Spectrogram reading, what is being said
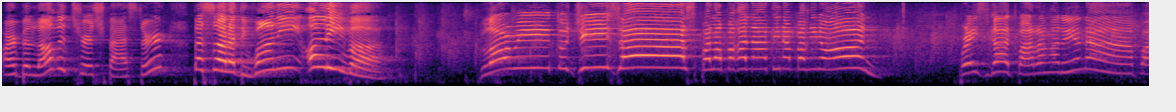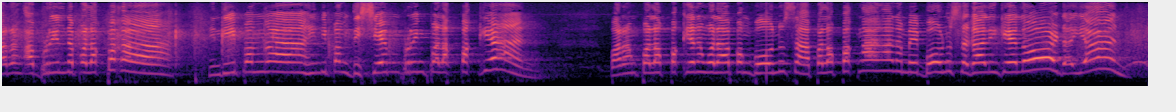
our beloved church pastor, Pastora Diwani Oliva. Glory to Jesus! Palakpakan natin ang Panginoon! Praise God! Parang ano yan ah, parang Abril na palakpak ah. Hindi pang, ah, hindi pang Disyembreng palakpak yan. Parang palakpak yan ang wala pang bonus ah. Palakpak nga nga na may bonus na galing kay Lord. Ayan!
